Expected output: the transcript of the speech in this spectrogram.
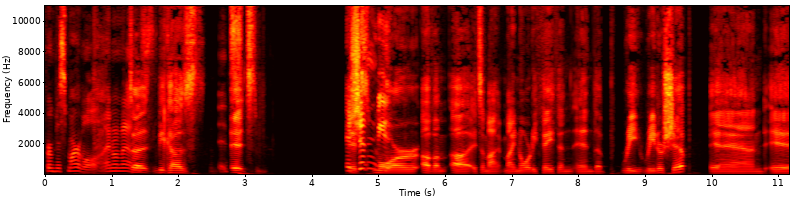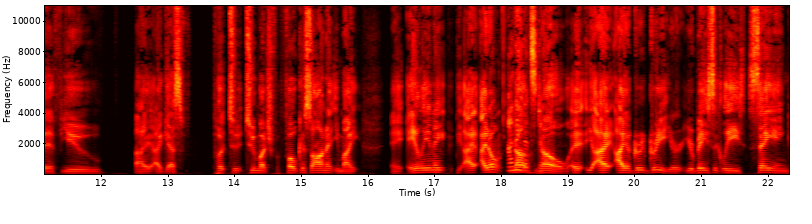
for Miss Marvel? I don't know. So, because it's, it's it it's shouldn't be more of a uh, it's a mi- minority faith in in the re- readership, and if you, I I guess, put too too much focus on it, you might alienate. pe- I I don't I that's no, I, I I agree. Agree. You're you're basically saying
